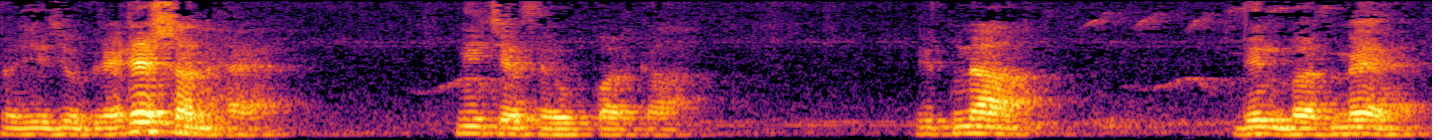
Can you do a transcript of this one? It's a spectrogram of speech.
तो ये जो ग्रेडेशन है, नीचे से ऊपर का जितना दिन भर में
